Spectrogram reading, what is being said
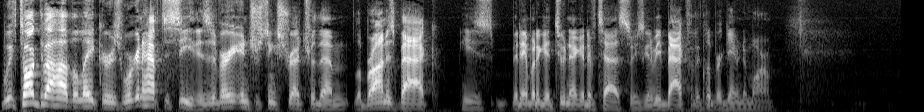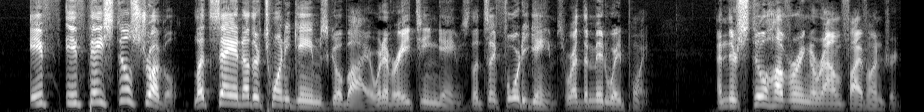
We've talked about how the Lakers, we're going to have to see. This is a very interesting stretch for them. LeBron is back. He's been able to get two negative tests, so he's going to be back for the Clipper game tomorrow. If if they still struggle, let's say another 20 games go by or whatever, 18 games, let's say 40 games, we're at the midway point, and they're still hovering around 500.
